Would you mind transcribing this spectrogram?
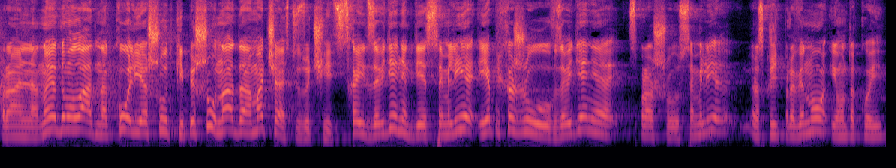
Правильно. Но я думаю, ладно, коль я шутки пишу, надо матчасть изучить. Сходить в заведение, где есть сомелье. И я прихожу в заведение, спрашиваю сомелье, расскажите про вино, и он такой...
